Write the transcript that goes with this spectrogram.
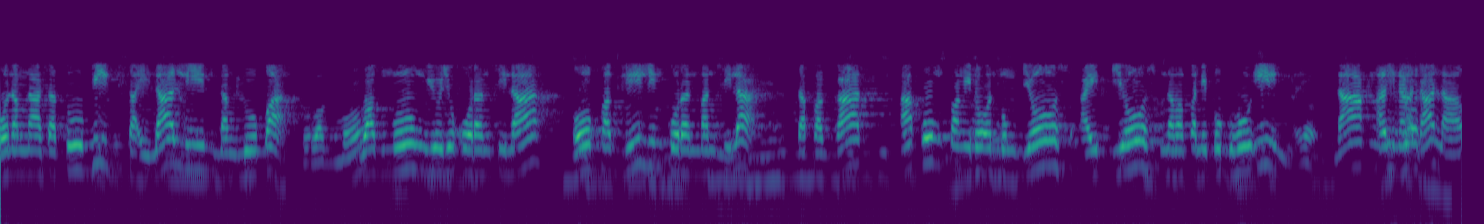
o ng nasa tubig sa ilalim ng lupa. Huwag mo. Huwag mong yuyukuran sila o paglilingkuran man sila sapagkat akong Panginoon mong Diyos ay Diyos na mapanibughuin. Na aking Ang Diyos. dinadalaw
